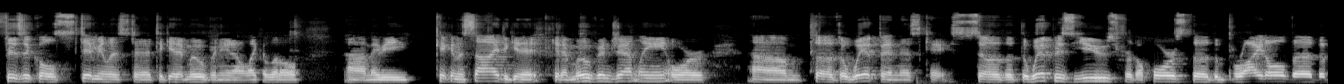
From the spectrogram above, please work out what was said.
physical stimulus to, to get it moving. You know, like a little uh, maybe kicking the side to get it get it moving gently, or um, the the whip in this case. So the, the whip is used for the horse, the the bridle, the the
